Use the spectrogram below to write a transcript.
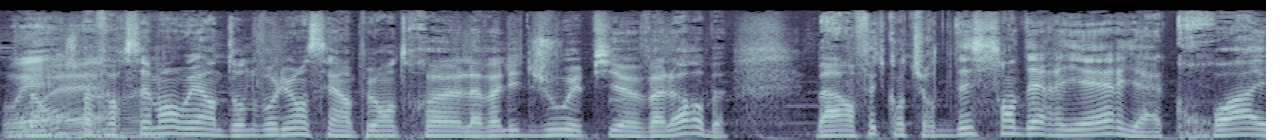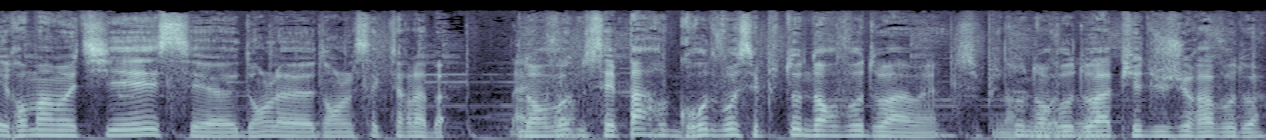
Ouais, Non, ouais, pas ouais. forcément. Oui, un dent de Vaulion, c'est un peu entre euh, la vallée de Joux et puis euh, Valorbe. Bah, en fait, quand tu redescends derrière, il y a Croix et Romain Motier. C'est euh, dans le dans le secteur là-bas. C'est pas Gros de Vaud, c'est plutôt Nord-Vaudois, ouais. C'est plutôt Nord-Vaudois. Pied du Jura vaudois.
